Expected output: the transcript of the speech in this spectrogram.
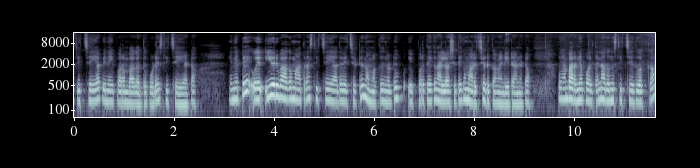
സ്റ്റിച്ച് ചെയ്യുക പിന്നെ ഈ പുറം ഭാഗത്ത് കൂടെ സ്റ്റിച്ച് ചെയ്യുക കേട്ടോ എന്നിട്ട് ഈ ഒരു ഭാഗം മാത്രം സ്റ്റിച്ച് ചെയ്യാതെ വെച്ചിട്ട് നമുക്ക് ഇങ്ങോട്ട് ഇപ്പുറത്തേക്ക് നല്ല വശത്തേക്ക് മറിച്ചെടുക്കാൻ വേണ്ടിയിട്ടാണ് കേട്ടോ അപ്പോൾ ഞാൻ പറഞ്ഞ പോലെ തന്നെ അതൊന്ന് സ്റ്റിച്ച് ചെയ്ത് വെക്കുക.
